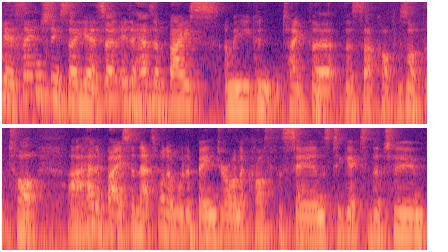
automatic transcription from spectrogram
Yeah, so interesting. So yeah, so it has a base. I mean, you can take the the sarcophagus off the top. Uh, it had a base, and that's what it would have been drawn across the sands to get to the tomb.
